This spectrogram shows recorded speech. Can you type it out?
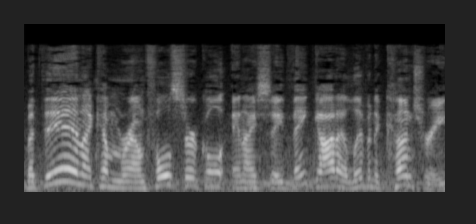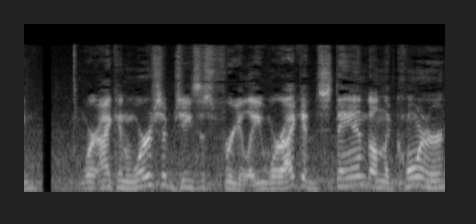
But then I come around full circle and I say, thank God I live in a country where I can worship Jesus freely, where I could stand on the corner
